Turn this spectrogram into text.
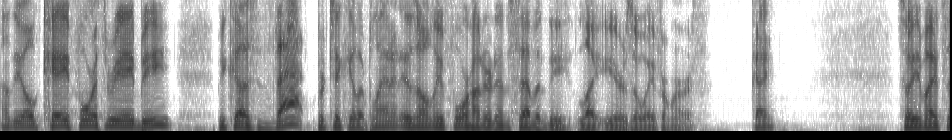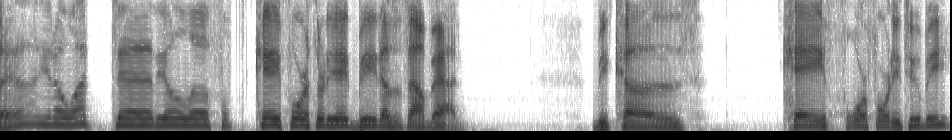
on the old K438b because that particular planet is only 470 light years away from Earth. Okay. So you might say, oh, you know what? Uh, the old uh, K438b doesn't sound bad because K442b,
